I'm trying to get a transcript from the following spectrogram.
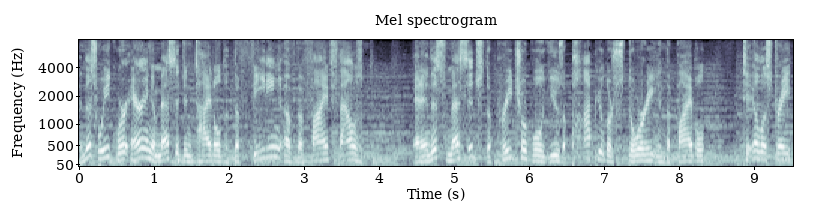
And this week we're airing a message entitled The Feeding of the 5,000. And in this message, the preacher will use a popular story in the Bible to illustrate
